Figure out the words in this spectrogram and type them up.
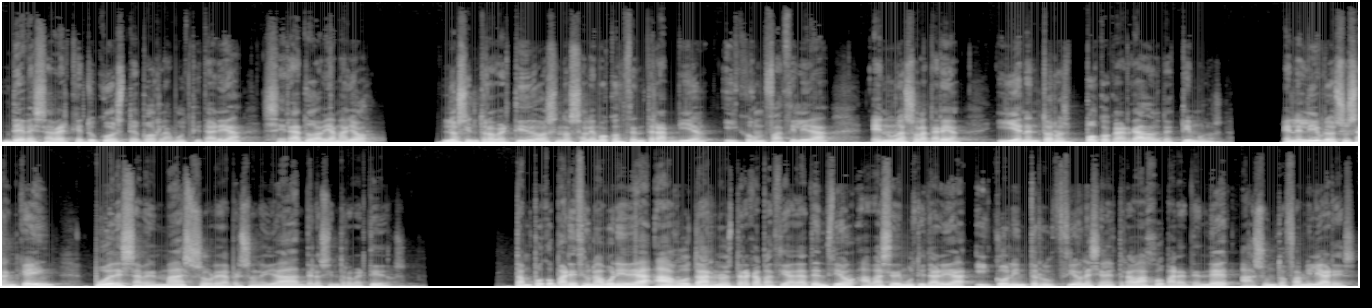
debes saber que tu coste por la multitarea será todavía mayor. Los introvertidos nos solemos concentrar bien y con facilidad en una sola tarea y en entornos poco cargados de estímulos. En el libro de Susan Kane puedes saber más sobre la personalidad de los introvertidos. Tampoco parece una buena idea agotar nuestra capacidad de atención a base de multitarea y con interrupciones en el trabajo para atender asuntos familiares.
